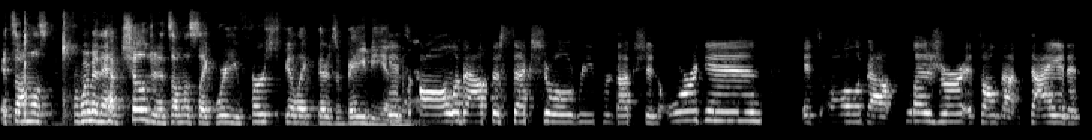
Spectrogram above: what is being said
It's almost for women that have children. It's almost like where you first feel like there's a baby in It's there. all about the sexual reproduction organs. It's all about pleasure. It's all about diet and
